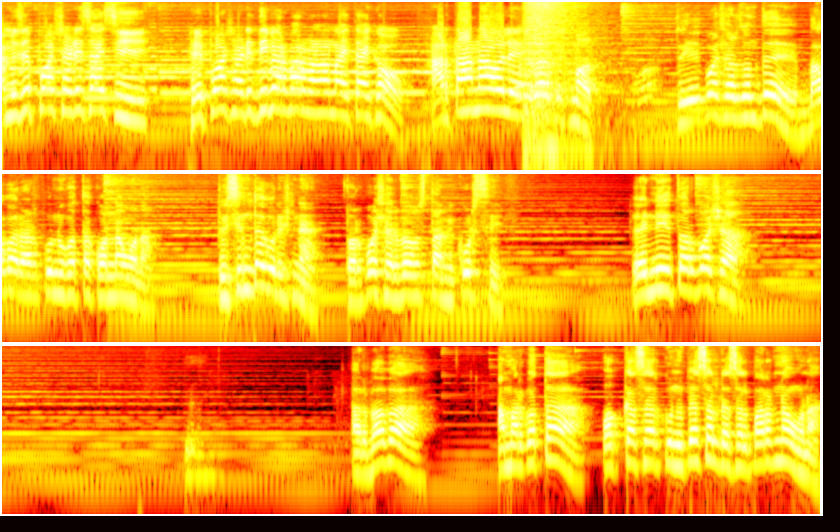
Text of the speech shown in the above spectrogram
আমি যে পয়সাটি চাইছি সেই পয়সাটি দিবার পারব না নাই তাই কও। আর তা না হলে কিসমত তুই এই পয়সার জন্যে বাবার আর কোনো কথা কর নাবো না। তুই চিন্তা করিস না তোর পয়সার ব্যবস্থা আমি করছি। এই নি তোর পয়সা। আর বাবা আমার কথা অক্কাস আর কোনো পেশাল টেশাল পারব নাও না।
